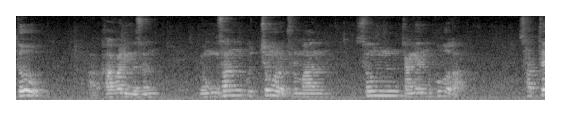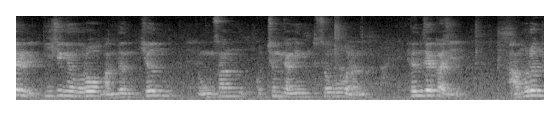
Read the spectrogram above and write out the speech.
더욱 아, 가관인 것은 용산구청으로 출마한 성장현 후보다. 사태를 이재경으로 만든 현 용산구청장인 성 후보는 현재까지 아무런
